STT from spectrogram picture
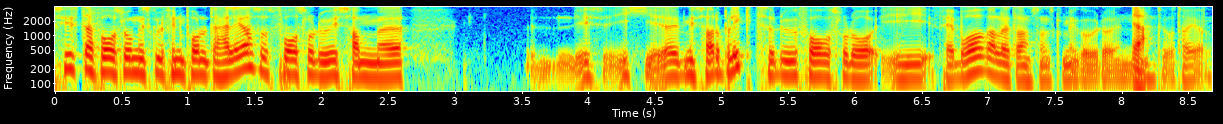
sist jeg foreslo om vi skulle finne på noe til helgen, så foreslo du i samme ikke, vi sa det på likt, så du foreslo da i februar eller et annet sånt skulle vi gå ut og inn Ja. til å ta ihjel.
